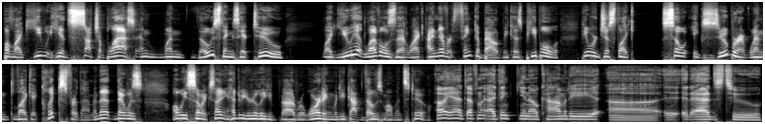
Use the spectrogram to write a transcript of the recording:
But like he he had such a blast, and when those things hit too, like you hit levels that like I never think about because people people were just like so exuberant when like it clicks for them, and that that was always so exciting. It had to be really uh, rewarding when you got those moments too. Oh yeah, definitely. I think you know, comedy uh, it, it adds to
